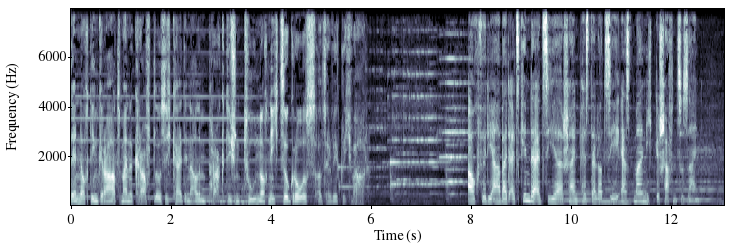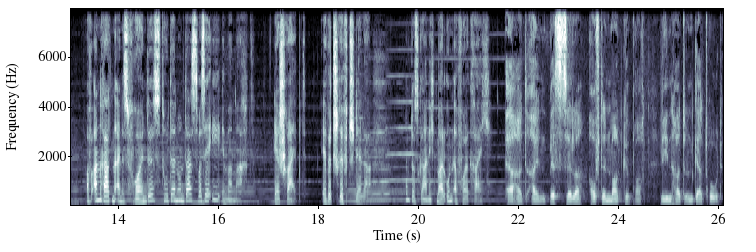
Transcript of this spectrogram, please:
dennoch den Grad meiner Kraftlosigkeit in allem praktischen Tun noch nicht so groß, als er wirklich war. Auch für die Arbeit als Kindererzieher scheint Pestalozzi erstmal nicht geschaffen zu sein. Auf Anraten eines Freundes tut er nun das, was er eh immer macht. Er schreibt. Er wird Schriftsteller. Und das gar nicht mal unerfolgreich. Er hat einen Bestseller auf den Markt gebracht, Lienhard und Gertrud,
